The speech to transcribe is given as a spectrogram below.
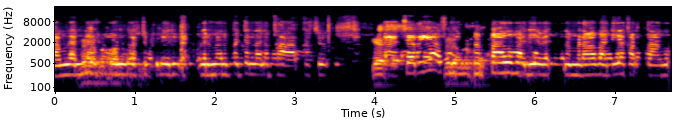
നമ്മളെല്ലാവരും മൂന്ന് വർഷത്തിൽ ഒരു ഒരുമനപ്പെട്ട് ഇന്നലെ പ്രാർത്ഥിച്ചു. ചെറിയ കർത്താവ് വലിയ നമ്മുടെ ആ വലിയ കർത്താവ്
